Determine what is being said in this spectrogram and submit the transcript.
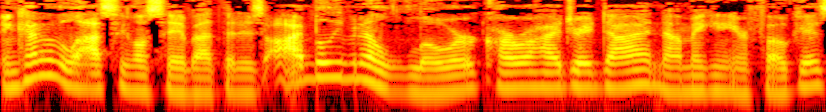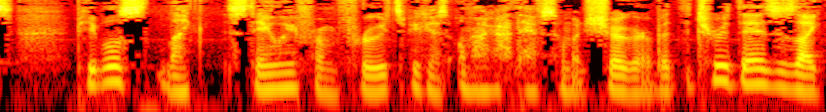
And kind of the last thing I'll say about that is I believe in a lower carbohydrate diet, not making it your focus. People like stay away from fruits because oh my god, they have so much sugar. But the truth is, is like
